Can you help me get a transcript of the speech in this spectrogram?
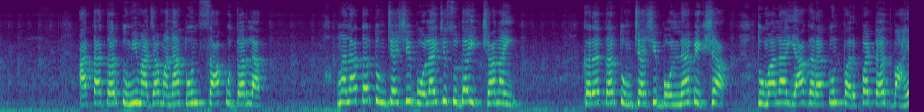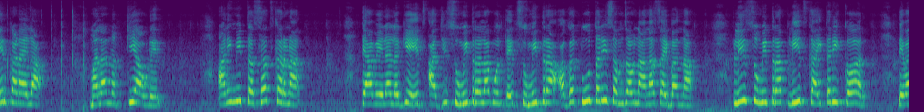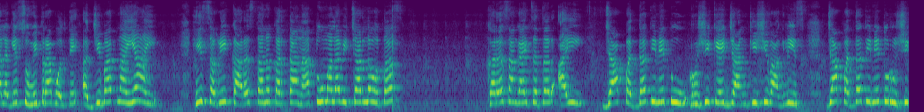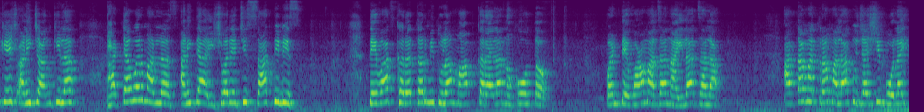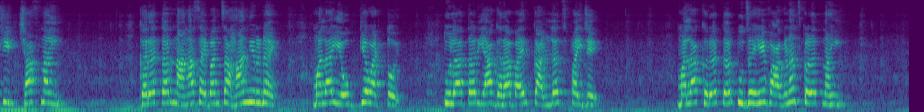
आता तर तुम्ही माझ्या मनातून साप उतरलात. मला तर तुमच्याशी बोलायची सुद्धा इच्छा नाही. खरं तर तुमच्याशी बोलण्यापेक्षा तुम्हाला या घरातून फरफटत बाहेर काढायला मला नक्की आवडेल. आणि मी तसंच करणार. त्यावेळेला लगेच आजी सुमित्राला बोलते सुमित्रा अगं तू तरी समजाव नानासाहेबांना. प्लीज सुमित्रा प्लीज काहीतरी कर. तेव्हा लगेच सुमित्रा बोलते अजिबात नाही आई. ही सगळी कारस्थानं करताना तू मला विचारलं होतंस? खरं सांगायचं तर आई ज्या पद्धतीने तू ऋषिकेश जानकीशी वागलीस ज्या पद्धतीने तू ऋषिकेश आणि जानकीला फाट्यावर मारलंस आणि त्या ऐश्वर्याची साथ दिलीस तेव्हाच खरं तर मी तुला माफ करायला नको होतं. पण तेव्हा माझा नाईलाज झाला. आता मात्र मला तुझ्याशी बोलायची इच्छाच नाही. खरं तर नानासाहेबांचा हा निर्णय मला योग्य वाटतोय. तुला तर या घराबाहेर काढलंच पाहिजे. मला खरं तर तुझं हे वागणंच कळत नाही.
